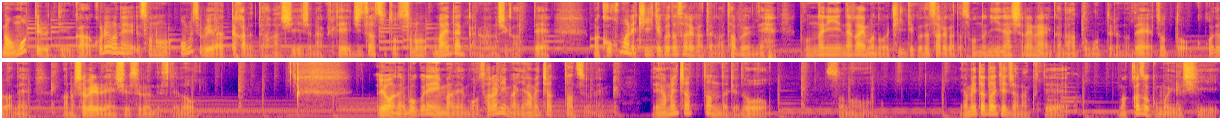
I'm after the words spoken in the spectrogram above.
まあ思ってるっていうか、これはね、そのおむすびをやったからって話じゃなくて、実はちょっとその前段階の話があって、まあ、ここまで聞いてくださる方が多分ね、こんなに長いものを聞いてくださる方そんなにいらっしゃらないかなと思ってるので、ちょっとここではね、あの喋る練習するんですけど、要はね、僕ね、今ね、もうサラリーマン辞めちゃったんですよね。で、辞めちゃったんだけど、その、辞めただけじゃなくて、まあ、家族もいるし、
